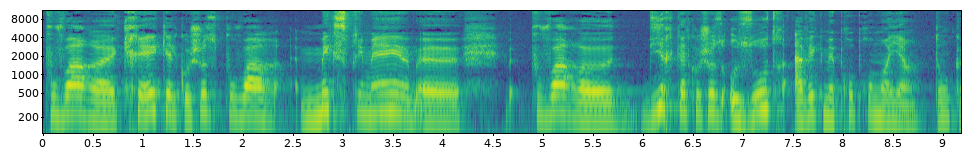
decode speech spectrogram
pouvoir euh, créer quelque chose, pouvoir m'exprimer, euh, pouvoir euh, dire quelque chose aux autres avec mes propres moyens. Donc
